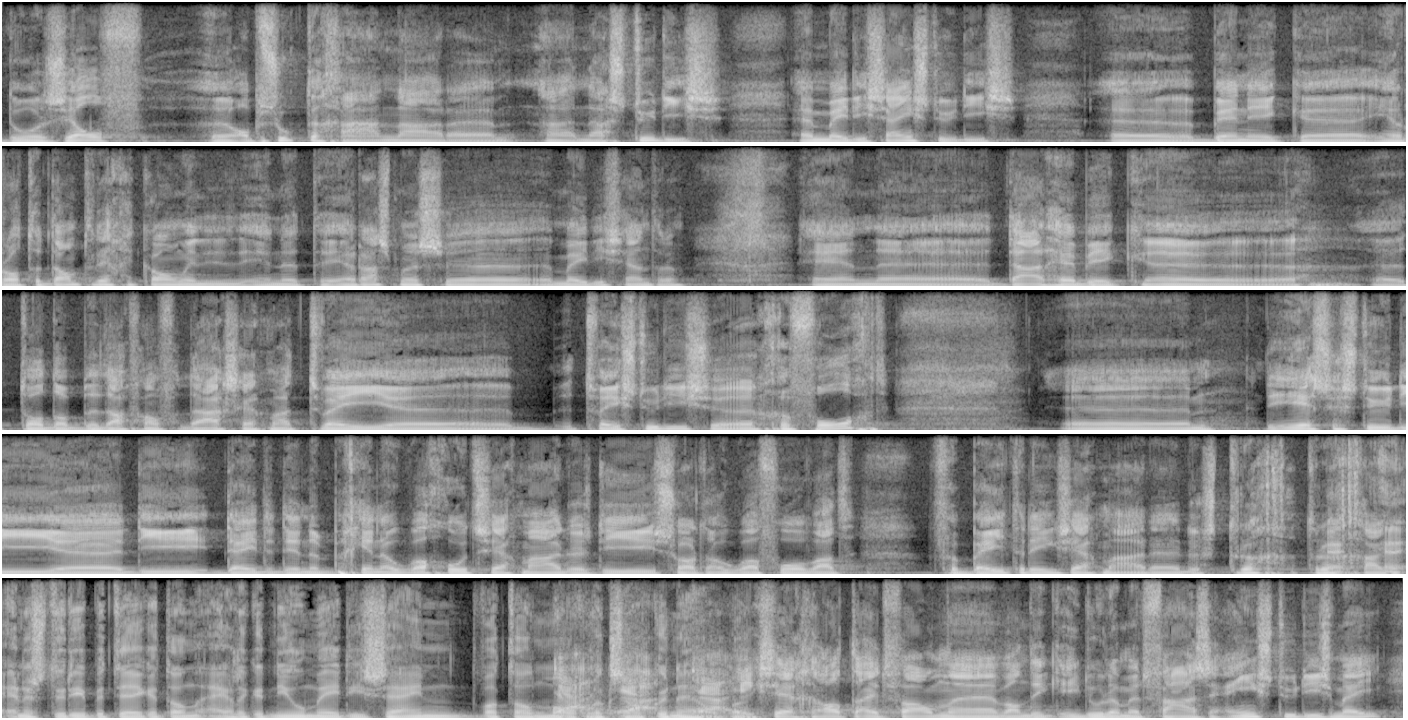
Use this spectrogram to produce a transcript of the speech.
door zelf op zoek te gaan naar, naar, naar studies en medicijnstudies. Uh, ben ik uh, in Rotterdam terechtgekomen, in, in het Erasmus uh, Medisch Centrum. En daar heb ik tot op de dag van vandaag zeg maar twee, twee studies gevolgd. De eerste studie die deed het in het begin ook wel goed, zeg maar. Dus die zorgde ook wel voor wat verbetering, zeg maar. dus terug, teruggang. En, en, een studie betekent dan eigenlijk een nieuw medicijn... wat dan mogelijk zou kunnen helpen? Ja, ik zeg altijd van, want ik, ik doe daar met fase 1 studies mee...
